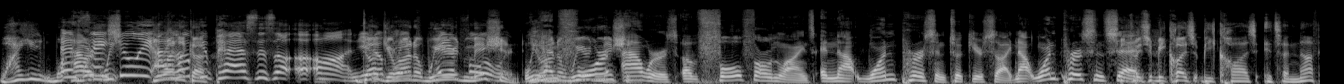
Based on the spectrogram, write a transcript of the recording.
Why you? What, and Howard, say, we- Shuli, I hope like a- you pass this uh, uh, on. You Doug, know, you're pay- on a weird mission. We You're had on a weird four mission. hours of full phone lines, and not one person took your side. Not one person said, Because, because because it's enough.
